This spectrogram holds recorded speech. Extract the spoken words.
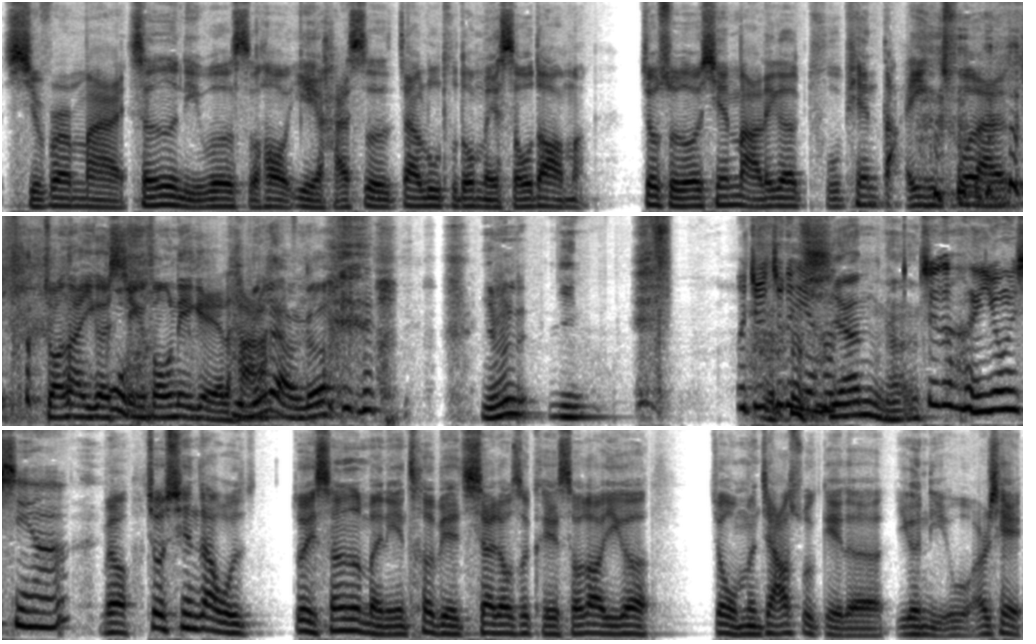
媳妇儿买生日礼物的时候，也还是在路途都没收到嘛，就是说先把那个图片打印出来，装在一个信封里给他你们。两个，你们你我觉得这个也很，天哪！这个很用心啊。没有，就现在我对生日每年特别期待，就是可以收到一个就我们家属给的一个礼物，而且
